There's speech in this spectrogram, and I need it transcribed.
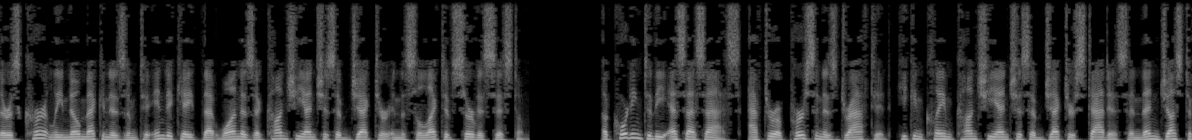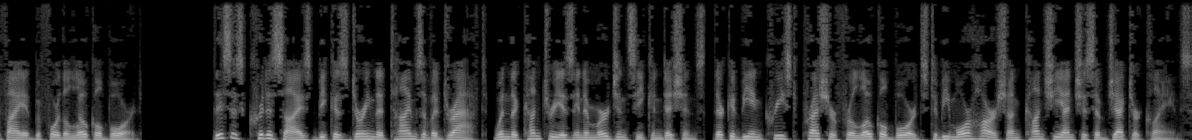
There is currently no mechanism to indicate that one is a conscientious objector in the selective service system. According to the SSS, after a person is drafted, he can claim conscientious objector status and then justify it before the local board. This is criticized because during the times of a draft, when the country is in emergency conditions, there could be increased pressure for local boards to be more harsh on conscientious objector claims.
